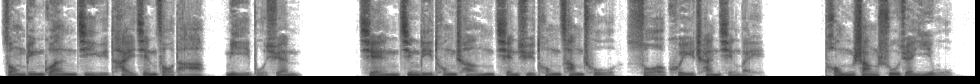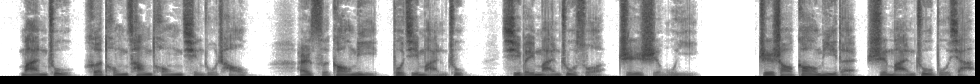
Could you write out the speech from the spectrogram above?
总兵官即与太监奏答，密不宣。遣经理同城前去同仓处所窥参请委。同上书卷一五，满柱和同仓同请入朝，而此告密不及满柱，其为满柱所指使无疑。至少告密的是满柱部下，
